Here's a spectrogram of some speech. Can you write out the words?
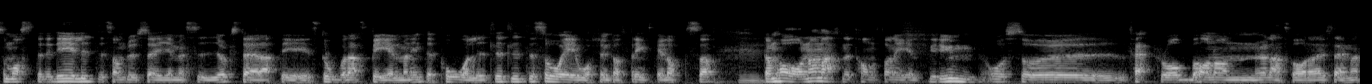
så måste det, det är lite som du säger med Sioux där att det är stora spel men inte pålitligt. Lite så är Washingtons springspel också. Mm. De har någon match när Thompson är helt grym och så uh, Fat Rob har någon, nu är han skadad i sig men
